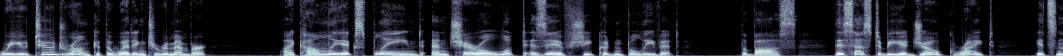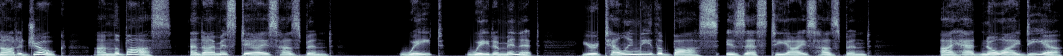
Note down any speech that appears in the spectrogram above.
Were you too drunk at the wedding to remember? I calmly explained, and Cheryl looked as if she couldn't believe it. The boss, this has to be a joke, right? It's not a joke. I'm the boss, and I'm STI's husband. Wait, wait a minute. You're telling me the boss is STI's husband. I had no idea.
